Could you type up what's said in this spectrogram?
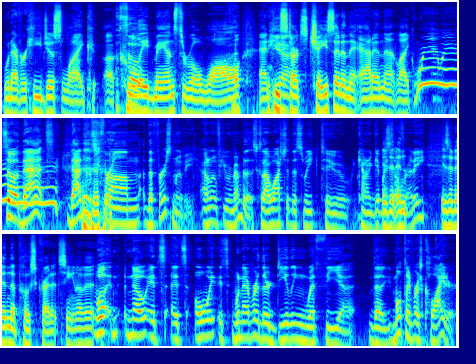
whenever he just like uh, Kool Aid Man's through a wall and he Yeah. starts chasing and they add in that like, wah, wah, So that that is from the first movie. I don't know if you remember this because I watched it this week to kind of get is it myself in, ready. Is it in the post credit scene of it? Well, no, it's it's always it's whenever they're dealing with the uh, the multiverse collider.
